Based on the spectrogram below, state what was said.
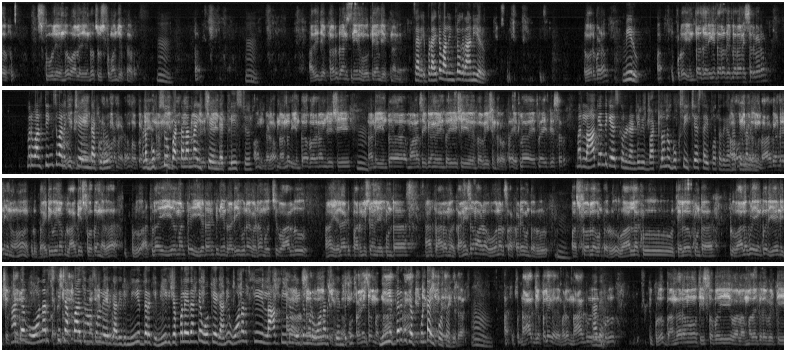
స్కూల్ ఏందో వాళ్ళది ఏందో చూసుకోమని చెప్పినారు. అది చెప్పినారు. దానికి నేను ఓకే అని చెప్పినాను నేను. సరే ఇప్పుడైతే వాళ్ళ ఇంట్లోకి రానియరు ఎవరు మేడం? మీరు. ఇప్పుడు ఇంత జరిగిన తర్వాత ఎట్లా రానిస్తారు మేడం? మరి వాళ్ళ థింగ్స్ వాళ్ళకి ఇచ్చేయండి అప్పుడు. వాళ్ళ బుక్స్ బట్టలన్నా ఇచ్చేయండి అట్లీస్ట్ మేడం నన్ను ఇంత బదనాం చేసి నన్ను ఇంత మానసికంగా ఇంత చేసి ఇంత వేసిన తర్వాత ఎట్లా ఎట్లా ఇది చేస్తారు? మరి లాక్ ఎందుకు వేసుకున్నాడండి? మీ బట్టలను బుక్స్ ఇచ్చేస్తే అయిపోతుంది కదా మేడం లాక్ అంటే నేను ఇప్పుడు బయటికి పోయినప్పుడు లాక్ వేసిపోతాం కదా. ఇప్పుడు అట్లా ఇయ్యమంటే ఇయ్యడానికి నేను రెడీగా ఉన్నా మేడం. వచ్చి వాళ్ళు ఎలాంటి పర్మిషన్ లేకుండా తాళం కనీసం ఆడ ఓనర్స్ అక్కడే ఉంటారు. ఫస్ట్ ఫ్లోర్లో ఉంటారు. వాళ్ళకు తెలియకుండా ఇప్పుడు వాళ్ళకు కూడా ఎంక్వైరీ చేయండి అంటే చెప్తారు ఓనర్స్కి చెప్పాల్సిన అవసరం లేదు కదా. ఇది మీ ఇద్దరికి. మీకు చెప్పలేదంటే ఓకే గానీ ఓనర్స్కి లాక్ తీయటం ఆ, వేయటం కూడా ఓనర్స్కి. ఎందుకు? మీ ఇద్దరికి చెప్పుకుంటే అయిపోతుంది. నాకు చెప్పలే కదా మేడం. నాకు. ఇప్పుడు ఇప్పుడు బంగారం తీసుకుపోయి వాళ్ళ అమ్మ దగ్గర పెట్టి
